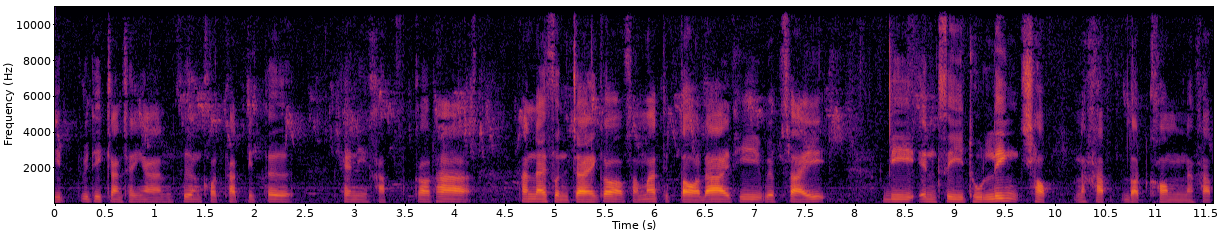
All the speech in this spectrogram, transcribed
ธิตวิธีการใช้งานเครื่องคอร์ดคัตมิเตอร์แค่นี้ครับ ก็ถ้าท่านใดสนใจก็สามารถติดต่อได้ที่เว็บไซต์ bnc tooling shop นะครับ .com นะครับ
